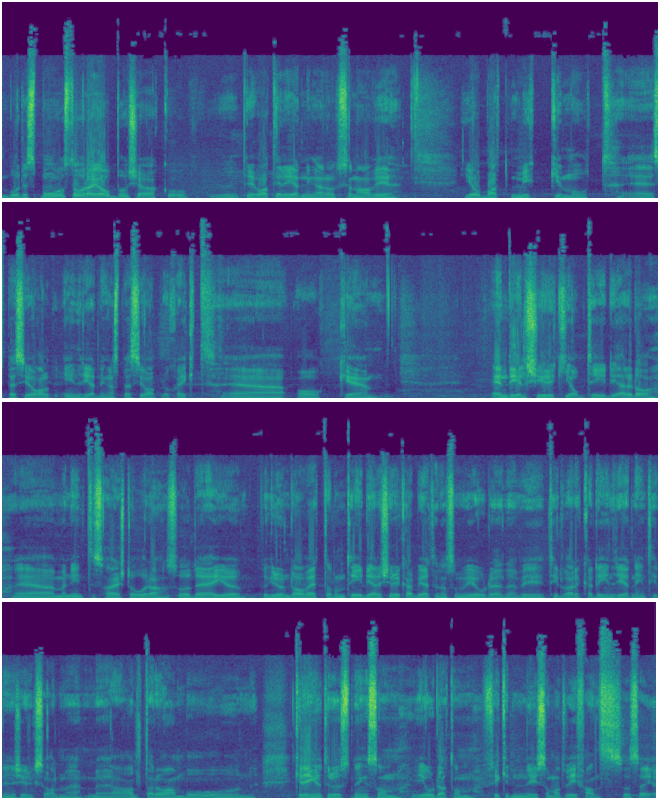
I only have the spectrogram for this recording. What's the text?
både små och stora jobb och kök och privatinredningar och sen har vi jobbat mycket mot eh, specialinredningar och specialprojekt. Eh, och eh, en del kyrkjobb tidigare då, eh, men inte så här stora. Så det är ju på grund av ett av de tidigare kyrkarbetena som vi gjorde där vi tillverkade inredning till en kyrksal med, med altare och ambo och kringutrustning som gjorde att de fick en nys om att vi fanns så att säga.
